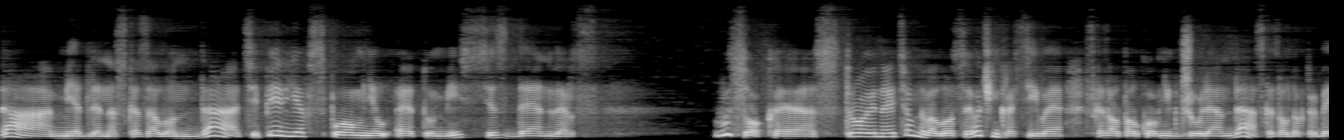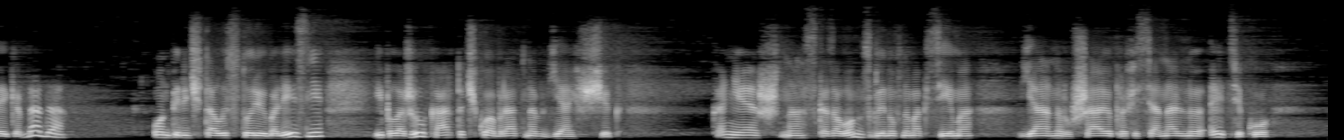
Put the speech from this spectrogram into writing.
«Да», — медленно сказал он, — «да, теперь я вспомнил эту миссис Денверс». «Высокая, стройная, темноволосая, очень красивая», — сказал полковник Джулиан. «Да», — сказал доктор Бейкер, — «да-да». Он перечитал историю болезни и положил карточку обратно в ящик. «Конечно», — сказал он, взглянув на Максима, — «я нарушаю профессиональную этику».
